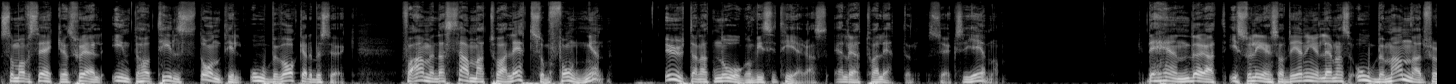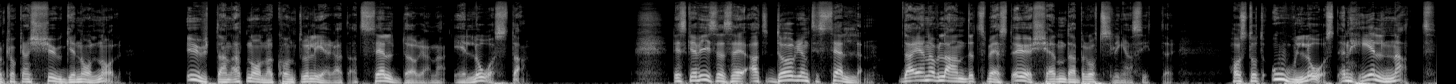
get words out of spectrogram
som av säkerhetsskäl inte har tillstånd till obevakade besök får använda samma toalett som fången utan att någon visiteras eller att toaletten söks igenom. Det händer att isoleringsavdelningen lämnas obemannad från klockan 20.00 utan att någon har kontrollerat att celldörrarna är låsta. Det ska visa sig att dörren till cellen, där en av landets mest ökända brottslingar sitter, har stått olåst en hel natt,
